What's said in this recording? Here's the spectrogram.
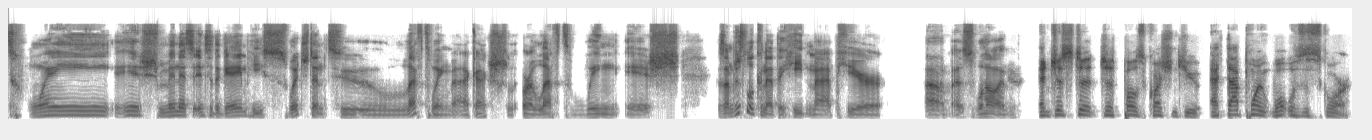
20-ish minutes into the game, he switched him to left wing back, actually, or left wing ish. Because I'm just looking at the heat map here um, as well, and And just to just pose a question to you, at that point, what was the score?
